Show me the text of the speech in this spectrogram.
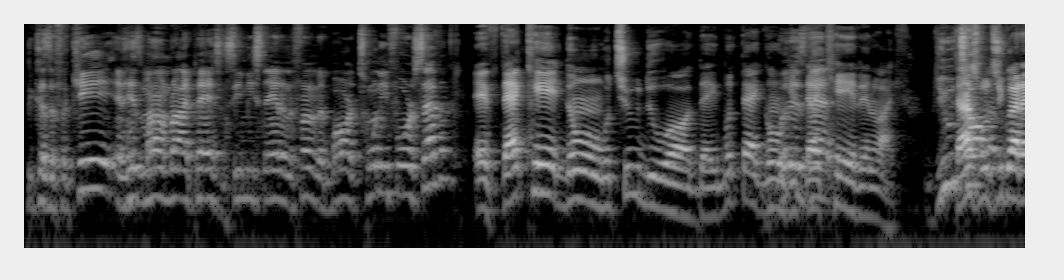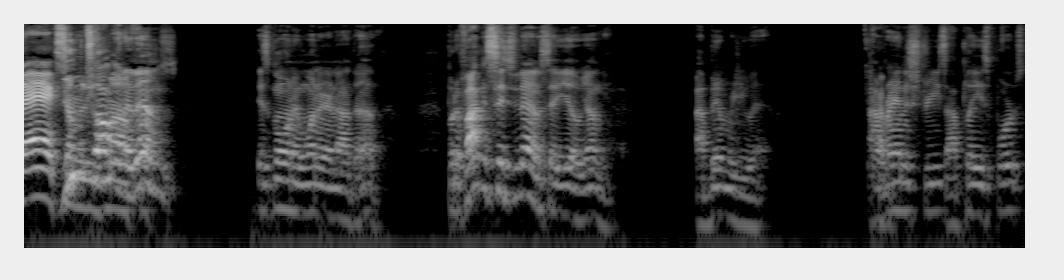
because if a kid and his mom ride past and see me standing in front of the bar 24 7, If that kid doing what you do all day, what that gonna get that, that? kid in life? you That's talking, what you gotta ask you talking to them is going in one ear and out the other. But if I can sit you down and say, yo, youngin, I've been where you at. I ran the streets, I played sports,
